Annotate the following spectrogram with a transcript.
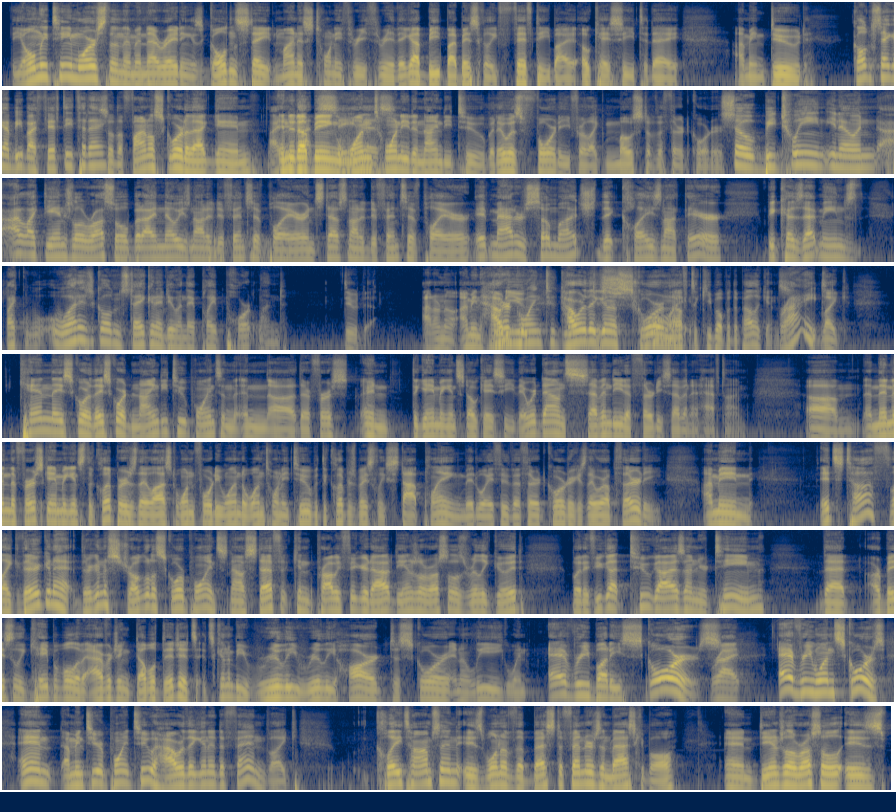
The only team worse than them in net rating is Golden State, minus 23.3. They got beat by basically 50 by OKC today. I mean, dude. Golden State got beat by 50 today. So the final score to that game I ended up being see 120 to 92, but it was 40 for like most of the third quarter. So between you know, and I I like D'Angelo Russell, but I know he's not a defensive player, and Steph's not a defensive player. It matters so much that Klay's not there because that means like, what is Golden State going to do when they play Portland? dude i don't know. I mean how They're do you going to how are they going to score enough to keep up with the pelicans? Right. like can they score? They scored 92 points in in uh, their first in the game against okc they were down 70 to 37 at halftime. Um, and then in the first game against the clippers they lost 141 to 122 but the clippers basically stopped playing midway through the third quarter because they were up 30 i mean it's tough. Like they're gonna they're gonna struggle to score points. Now Steph can probably figure it out. D'Angelo Russell is really good, but if you got two guys on your team that are basically capable of averaging double digits, it's gonna be really really hard to score in a league when everybody scores. Right. Everyone scores, and I mean to your point too. How are they gonna defend? Like Klay Thompson is one of the best defenders in basketball, and D'Angelo Russell is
